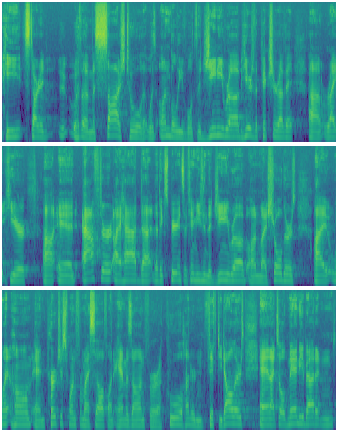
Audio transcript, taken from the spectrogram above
he started with a massage tool that was unbelievable. It's the Jeanie Rub. Here's the picture of it uh, right here. Uh, and after I had that, that experience of him using the Jeanie Rub on my shoulders, I went home and purchased one for myself on Amazon for a cool $150. And I told Mandy about it, and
